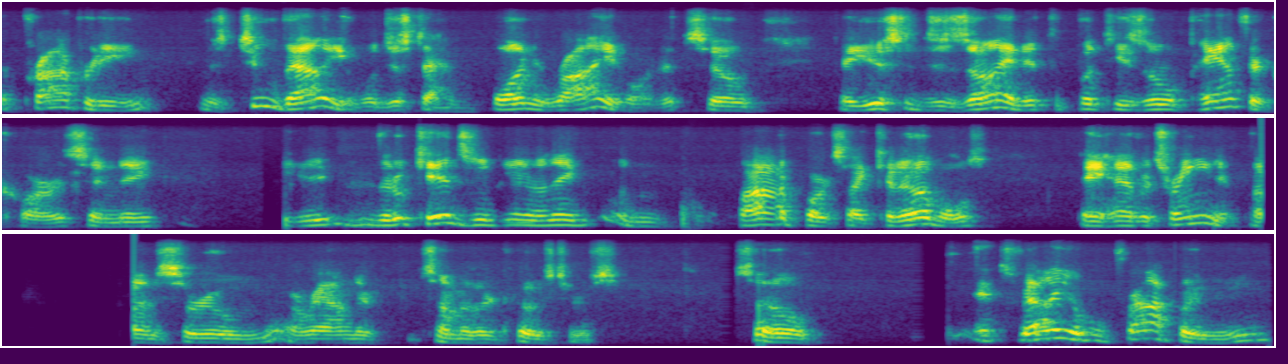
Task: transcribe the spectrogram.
the property was too valuable just to have one ride on it. So they used to design it to put these little Panther cars, and they little kids, would you know, they in a lot of parks like Knoebels, they have a train that runs through around their some of their coasters. So it's valuable property,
